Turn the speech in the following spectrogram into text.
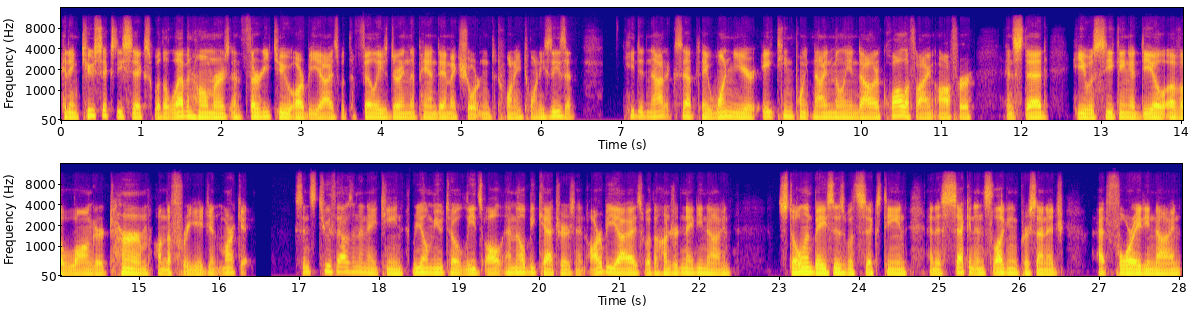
hitting 266 with 11 homers and 32 RBIs with the Phillies during the pandemic shortened 2020 season. He did not accept a one year, $18.9 million qualifying offer. Instead, he was seeking a deal of a longer term on the free agent market. Since 2018, Realmuto leads all MLB catchers in RBIs with 189, stolen bases with 16, and is second in slugging percentage at 489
